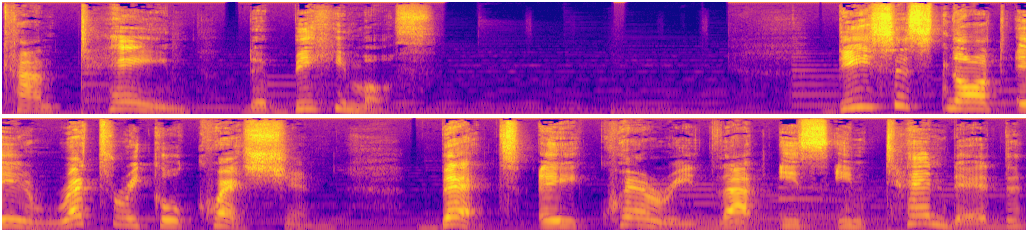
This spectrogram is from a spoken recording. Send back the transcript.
can tame the behemoth? This is not a rhetorical question, but a query that is intended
